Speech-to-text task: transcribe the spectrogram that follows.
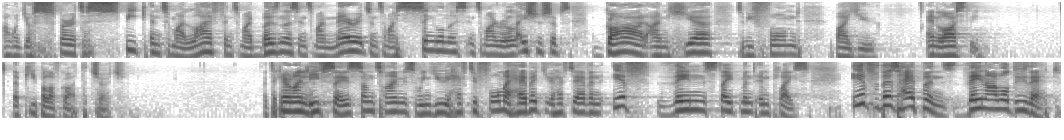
I want your spirit to speak into my life, into my business, into my marriage, into my singleness, into my relationships. God, I'm here to be formed by you. And lastly, the people of God, the church. Dr. Caroline Leaf says sometimes when you have to form a habit, you have to have an if then statement in place. If this happens, then I will do that.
